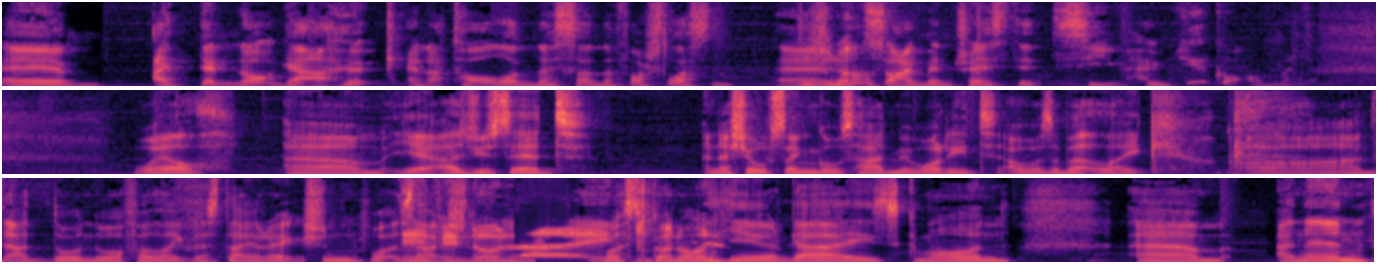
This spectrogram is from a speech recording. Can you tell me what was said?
Um, I did not get a hook in at all on this on the first listen. Um, Did you not? So I'm interested to see how you got on with it. Well, um, yeah, as you said, initial singles had me worried. I was a bit like, uh, I don't know if I like this direction. What is David actually, O'Leary. what's going on here, guys? Come on. Um, and then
